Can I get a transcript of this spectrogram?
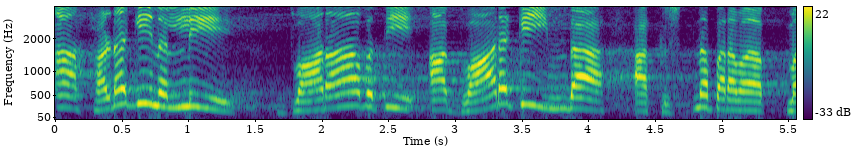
ಆ ಹಡಗಿನಲ್ಲಿ ದ್ವಾರಾವತಿ, ಆ ದ್ವಾರಕೆಯಿಂದ ಆ ಕೃಷ್ಣ ಪರಮಾತ್ಮ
